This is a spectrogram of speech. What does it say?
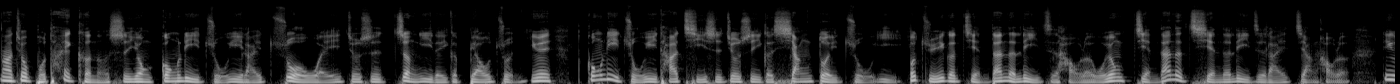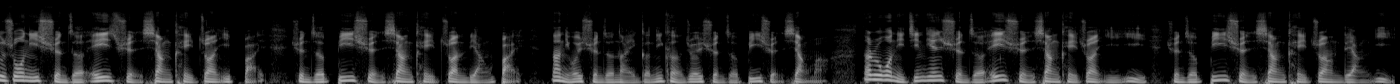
那就不太可能是用功利主义来作为就是正义的一个标准，因为。功利主义它其实就是一个相对主义。我举一个简单的例子好了，我用简单的钱的例子来讲好了。例如说，你选择 A 选项可以赚一百，选择 B 选项可以赚两百。那你会选择哪一个？你可能就会选择 B 选项嘛。那如果你今天选择 A 选项可以赚一亿，选择 B 选项可以赚两亿，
